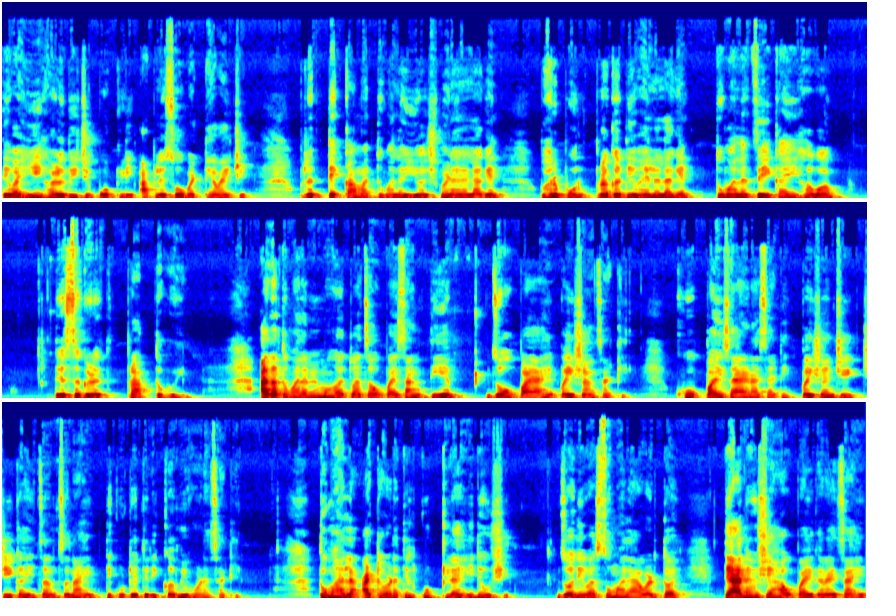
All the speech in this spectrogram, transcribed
तेव्हा ही हळदीची पोटली आपल्यासोबत ठेवायची. प्रत्येक कामात तुम्हाला यश मिळायला लागेल भरपूर प्रगती व्हायला लागेल तुम्हाला जे काही हवं ते सगळं प्राप्त होईल. आता तुम्हाला मी महत्त्वाचा उपाय सांगते जो उपाय आहे पैशांसाठी. खूप पैसा येण्यासाठी पैशांची जी काही चणचण आहे ती कुठेतरी कमी होण्यासाठी. तुम्हाला आठवड्यातील कुठल्याही दिवशी जो दिवस तुम्हाला आवडतोय त्या दिवशी हा उपाय करायचा आहे.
